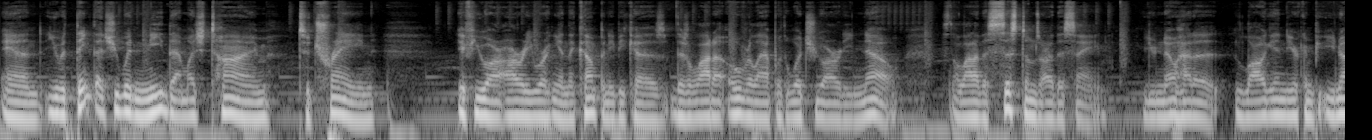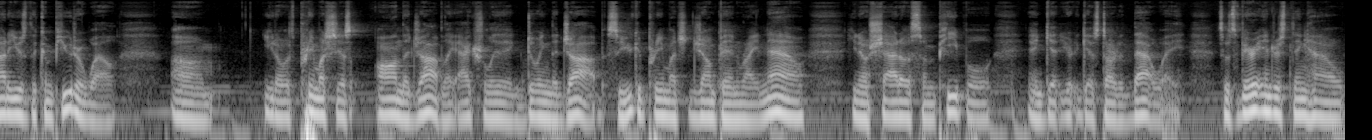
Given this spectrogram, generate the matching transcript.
and you would think that you wouldn't need that much time to train if you are already working in the company because there's a lot of overlap with what you already know. A lot of the systems are the same. You know how to log into your computer. You know how to use the computer well. Um, you know, it's pretty much just on the job, like actually like doing the job. So you could pretty much jump in right now, you know, shadow some people and get your get started that way. So it's very interesting how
